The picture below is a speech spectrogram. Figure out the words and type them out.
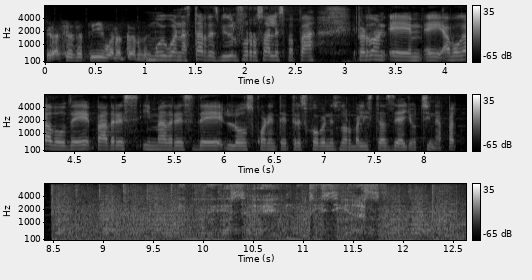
Gracias a ti y buenas tardes. Muy buenas tardes, Vidulfo Rosales, papá, perdón, eh, abogado de padres y madres de los 43 jóvenes normalistas de Ayotzinapa. MBS Noticias.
